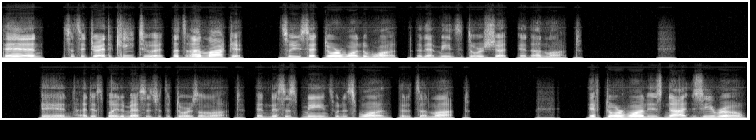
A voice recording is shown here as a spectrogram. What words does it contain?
Then, since I dragged the key to it, let's unlock it. So you set door 1 to 1, and that means the door is shut and unlocked. And I displayed a message that the door is unlocked. And this is, means when it's 1 that it's unlocked. If door 1 is not 0,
